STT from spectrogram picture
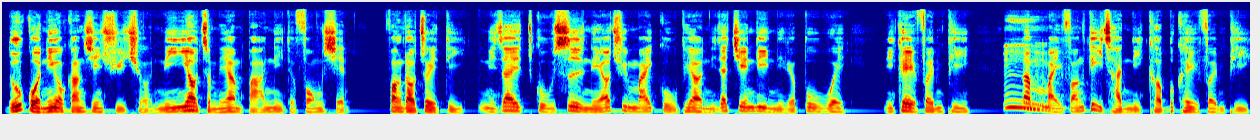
如果你有刚性需求，你要怎么样把你的风险放到最低？你在股市你要去买股票，你在建立你的部位，你可以分批。嗯，那买房地产你可不可以分批？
